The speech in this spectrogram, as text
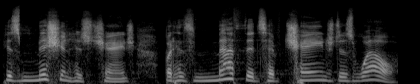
His mission has changed, but his methods have changed as well.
